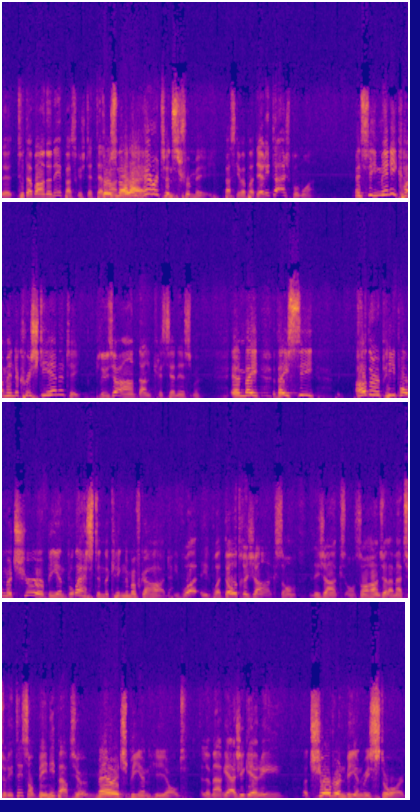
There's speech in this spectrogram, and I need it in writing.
de tout abandonner parce que j'étais tellement There's en no colère. inheritance for me. Parce qu'il n'y avait pas d'héritage pour moi. And see, many come into Christianity Plusieurs entrent dans le christianisme. And they, they see other people mature being blessed in the kingdom of God. Ils voient, ils voient d'autres gens qui sont des gens qui sont, sont rendus à la maturité, sont bénis par Dieu. Marriage being healed, Le mariage est guéri, children being restored,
